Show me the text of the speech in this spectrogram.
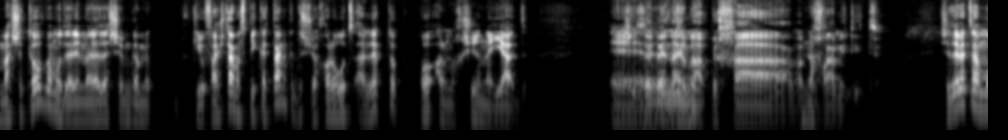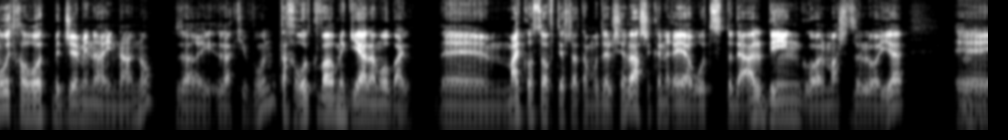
מה שטוב במודלים האלה זה שהם גם, כאילו Phi 2 מספיק קטן כדי שהוא יכול לרוץ על לפטופ או על מכשיר נייד. שזה אה, בעיניי מהפכה, מהפכה נכון. אמיתית. שזה בעצם אמור להתחרות בג'מיני ננו, זה, הרי, זה הכיוון, תחרות כבר מגיעה ל-mobile. אה, מייקרוסופט יש לה את המודל שלה שכנראה ירוץ, אתה יודע, על בינג או על מה שזה לא יהיה. אה,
